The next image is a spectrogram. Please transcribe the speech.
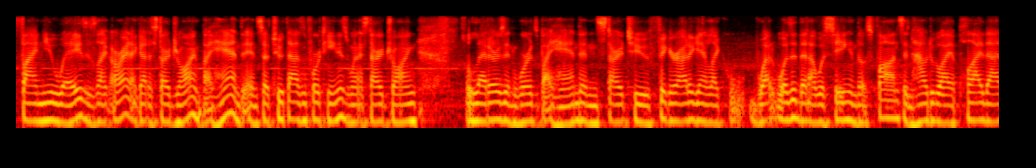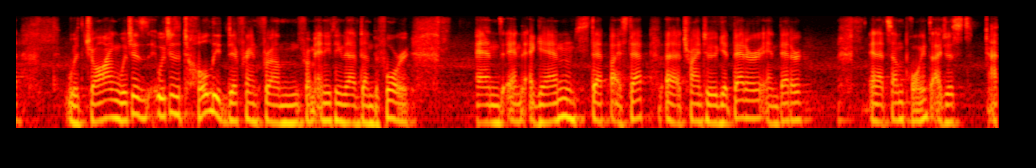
find new ways? Is like, all right, I got to start drawing by hand. And so 2014 is when I started drawing letters and words by hand and started to figure out again like what was it that I was seeing in those fonts and how do I apply that with drawing, which is which is totally different from from anything that I've done before and and again step by step uh, trying to get better and better. And at some point i just i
